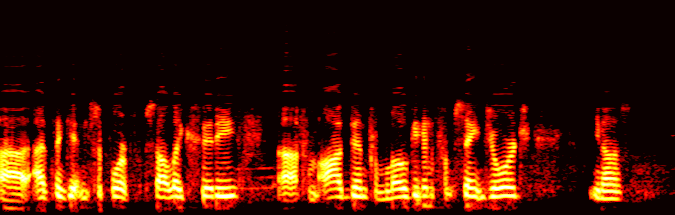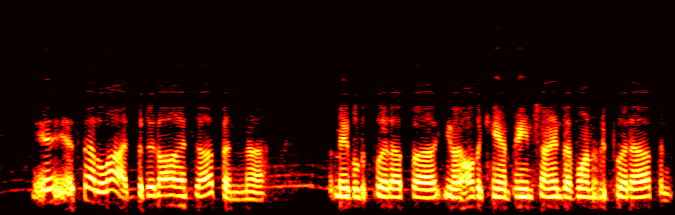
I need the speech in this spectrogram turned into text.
uh, I've been getting support from Salt Lake City, uh, from Ogden, from Logan, from St. George. You know, it's, it's not a lot, but it all adds up, and uh, I'm able to put up, uh, you know, all the campaign signs I've wanted to put up, and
